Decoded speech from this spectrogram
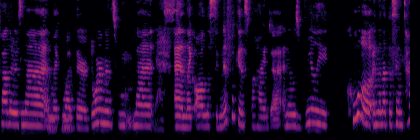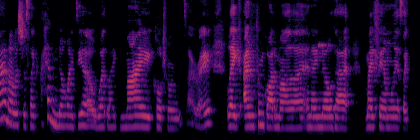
feathers meant and like Mhm. what their adornments meant yes. and like all the significance behind it and it was really cool and then at the same time i was just like i have no idea what like my cultural roots are right like i'm from guatemala and i know that my family is like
